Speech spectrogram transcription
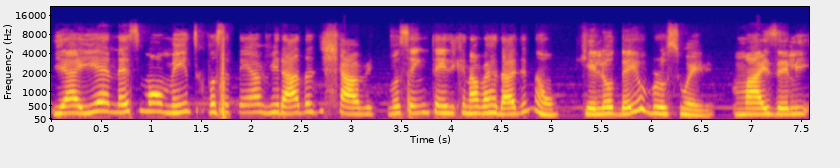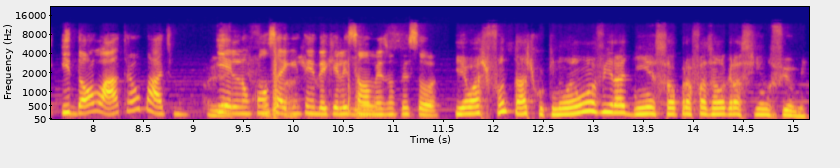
E aí é nesse momento que você tem a virada de chave. Você entende que na verdade não, que ele odeia o Bruce Wayne, mas ele idolatra o Batman. E ele não consegue Fantástico. entender que eles são a mesma pessoa. E eu acho fantástico que não é uma viradinha só pra fazer uma gracinha no filme.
